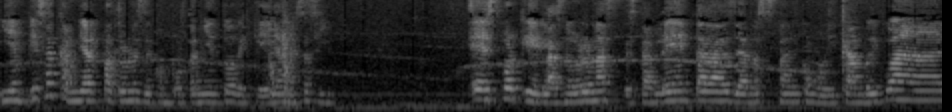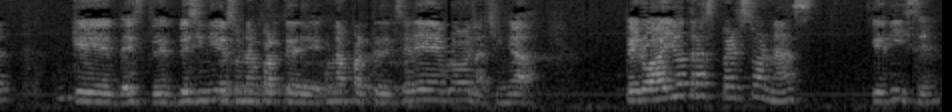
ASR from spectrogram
y empieza a cambiar patrones de comportamiento de que ella no es así, es porque las neuronas están lentas, ya no se están comunicando igual, que este, desinhibes una parte, de, una parte del cerebro, la chingada. Pero hay otras personas que dicen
